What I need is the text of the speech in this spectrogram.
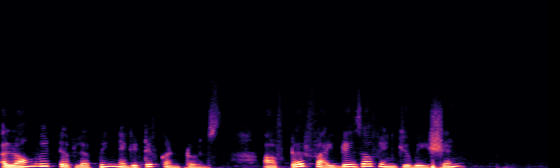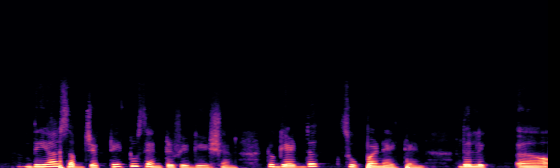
along with developing negative controls. After five days of incubation, they are subjected to centrifugation to get the supernatant, the uh,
